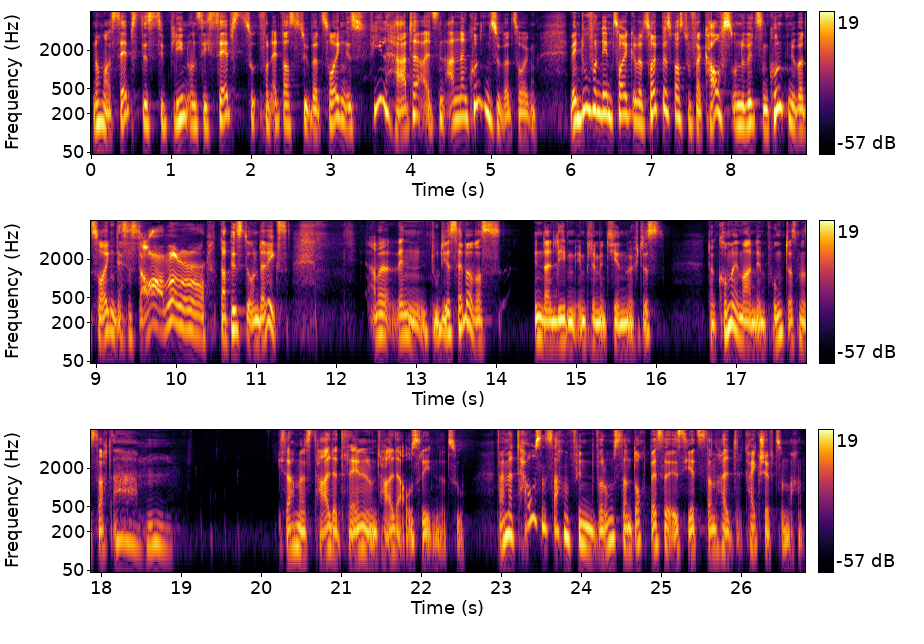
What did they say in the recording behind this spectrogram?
nochmal Selbstdisziplin und sich selbst zu, von etwas zu überzeugen, ist viel härter, als den anderen Kunden zu überzeugen. Wenn du von dem Zeug überzeugt bist, was du verkaufst und du willst einen Kunden überzeugen, das ist, oh, da bist du unterwegs. Aber wenn du dir selber was in dein Leben implementieren möchtest, dann kommen wir immer an den Punkt, dass man sagt, ah, hm, ich sage mal das Tal der Tränen und Tal der Ausreden dazu. Weil man tausend Sachen findet, warum es dann doch besser ist, jetzt dann halt kein Geschäft zu machen.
